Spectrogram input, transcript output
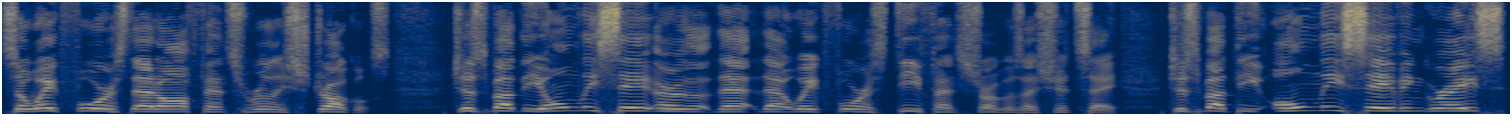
So Wake Forest, that offense really struggles. Just about the only save, or that, that Wake Forest defense struggles, I should say. Just about the only saving grace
